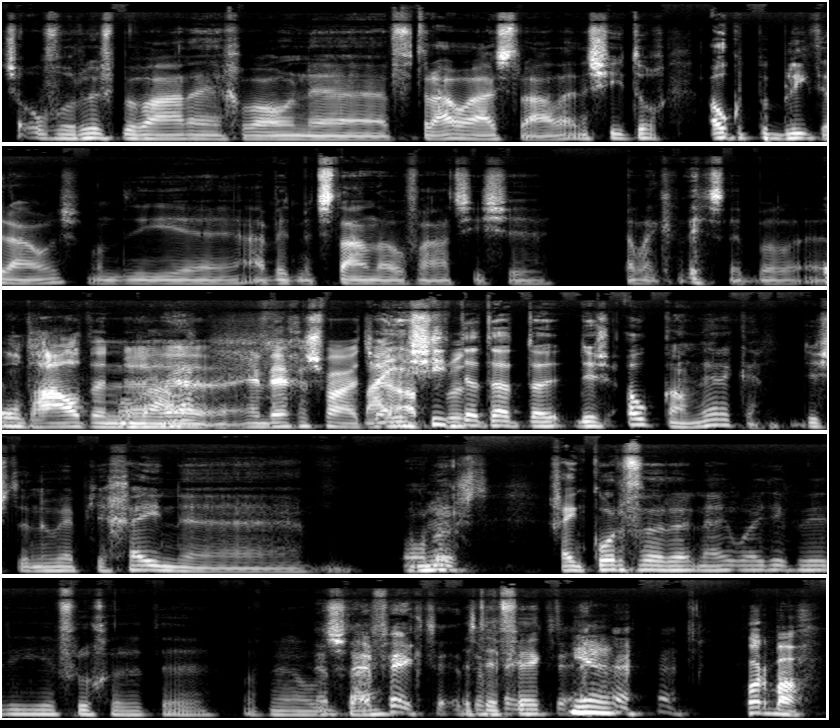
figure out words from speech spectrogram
Zoveel rust bewaren en gewoon eh, vertrouwen uitstralen. En dan zie je toch, ook het publiek trouwens. Want die, eh, hij werd met staande ovaties eh, elke wedstrijd Onthaald en, eh, en weggezwaaid. Maar ja, je absoluut. ziet dat dat dus ook kan werken. Dus dan heb je geen... eh, Onrust. geen Korver, nee, hoe heet ik weer, die vroeger het, eh, wat mij altijd Het zei. effect. Het effect. Ja. Korbach.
